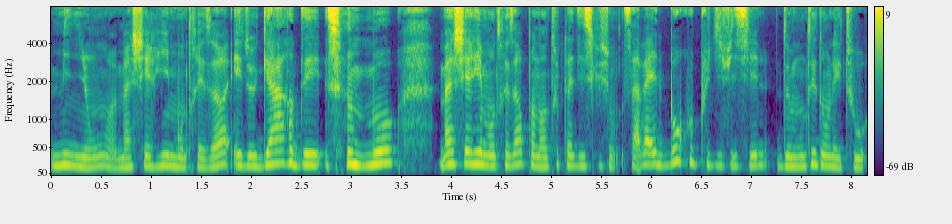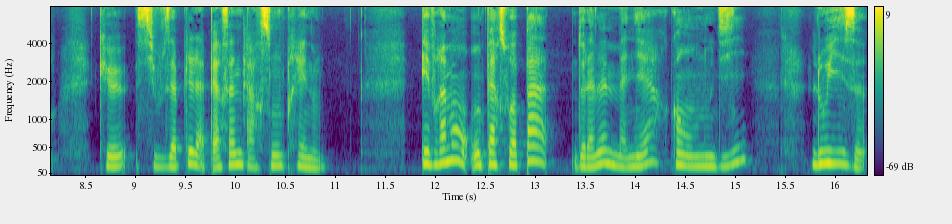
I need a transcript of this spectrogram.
mignon, ma chérie, mon trésor, et de garder ce mot, ma chérie, mon trésor, pendant toute la discussion. Ça va être beaucoup plus difficile de monter dans les tours que si vous appelez la personne par son prénom. Et vraiment, on ne perçoit pas de la même manière quand on nous dit Louise,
